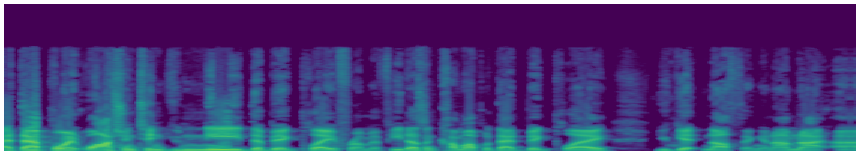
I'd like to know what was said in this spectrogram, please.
at that point, Washington, you need the big play from. If he doesn't come up with that big play, you get nothing. And I'm not, uh,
